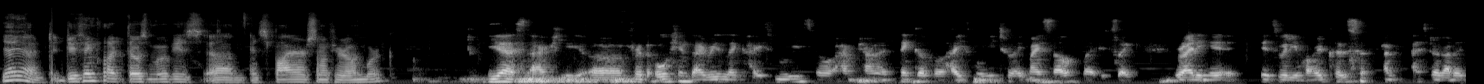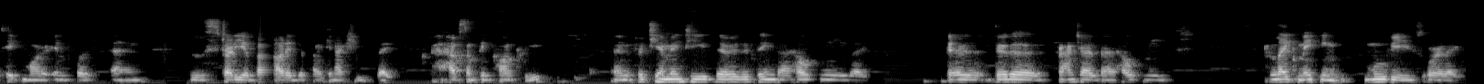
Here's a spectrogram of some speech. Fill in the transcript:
Yeah, yeah. Do, do you think like those movies um, inspire some of your own work? Yes, actually. Uh, for the Oceans, I really like heist movies, so I'm trying to think of a heist movie to write myself, but it's like writing it is really hard because I still gotta take more input and study about it if I can actually like have something concrete. And for TMNT, they're the thing that helped me like they're they're the franchise that helped me like making movies or like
